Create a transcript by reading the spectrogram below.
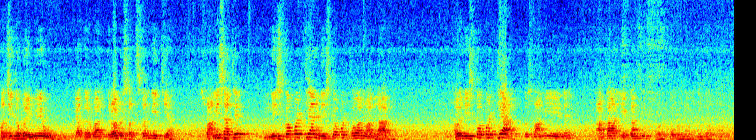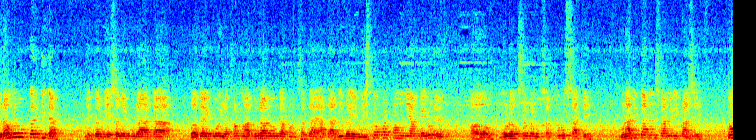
પછી તો બન્યું એવું કે આ દરબાર દ્રઢ સત્સંગી થયા. સ્વામી સાથે નિષ્કપટ થયા અને નિષ્કપટ થવાનો આ લાભ. હવે નિષ્કપટ થયા તો સ્વામી એને આખા એકાંતિક ભક્ત બનાવી દીધા. બ્રહ્મરૂપ કરી દીધા. નહીતર વ્યસને પૂરા હતા. બધાય કોઈ લખાણમાં અધૂરા નહોતા, પણ છતાંય આ દાદીભાઈએ નિષ્કપટ પણ ત્યાં કર્યું ને મૂળ અક્ષર સત્પુરુષ સાથે ગુણાતીતાનંદ સ્વામીની પાસે. તો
